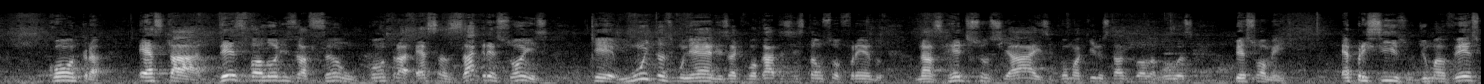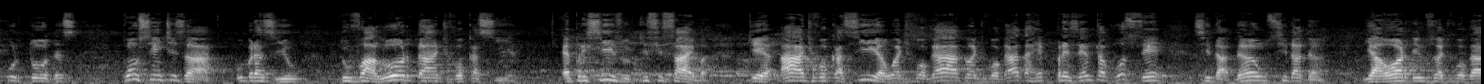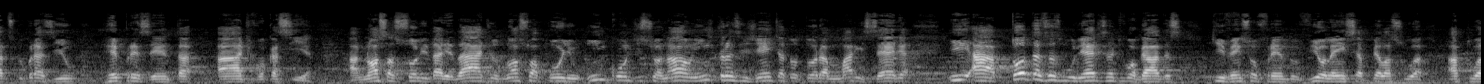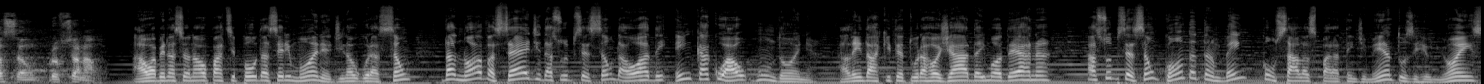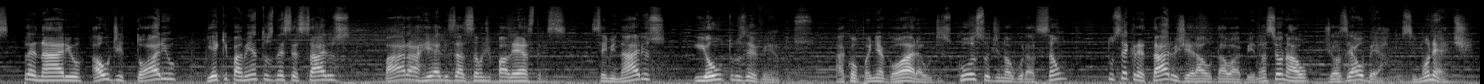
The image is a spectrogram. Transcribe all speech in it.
contra esta desvalorização, contra essas agressões que muitas mulheres advogadas estão sofrendo nas redes sociais e como aqui no estado do Alagoas, pessoalmente. É preciso, de uma vez por todas, conscientizar o Brasil do valor da advocacia. É preciso que se saiba que a advocacia, o advogado, a advogada representa você, cidadão, cidadã e a Ordem dos Advogados do Brasil representa a advocacia. A nossa solidariedade, o nosso apoio incondicional e intransigente à doutora Maricélia e a todas as mulheres advogadas que vêm sofrendo violência pela sua atuação profissional. A OAB Nacional participou da cerimônia de inauguração da nova sede da subseção da Ordem em Cacoal, Rondônia. Além da arquitetura arrojada e moderna, a subseção conta também com salas para atendimentos e reuniões, plenário, auditório e equipamentos necessários para a realização de palestras, seminários e outros eventos. Acompanhe agora o discurso de inauguração do secretário-geral da OAB Nacional, José Alberto Simonetti.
